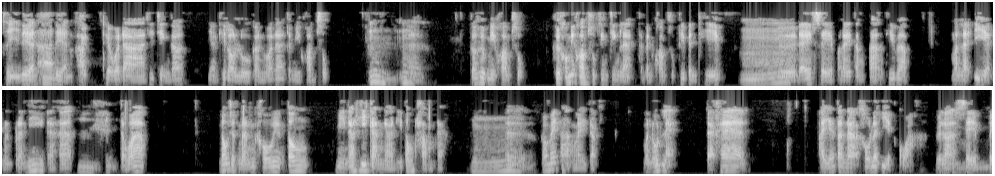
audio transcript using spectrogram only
สี่เดือนห้าเดือนครับ เทวดาที่จริงก็อย่างที่เรารู้กันว่าน่าจะมีความสุข อืมอืมเออ ก็คือมีความสุข คือเขามีความสุขจริง ๆ แหละ แต่เป็นความสุขที่เป็นทิพย์อืมคือได้เสพอะไรต่างๆ ที่แบบมันละเอียดมันประณีตนะฮะอืมแต่ว่านอกจากนั้นเขายังต้องมีหน้าที่การงานที่ต้องทำนะอืมเออ ก็ไม่ต่างอะไรจากมนุษย์แหละ แต่แค่อายตนะเขาละเอียดกว่า เวลาเสพไป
